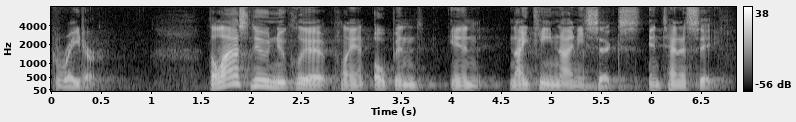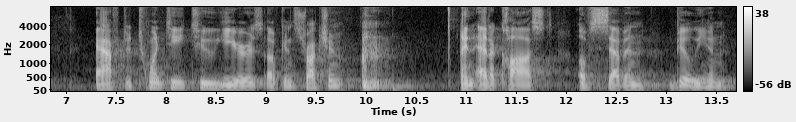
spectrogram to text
greater. The last new nuclear plant opened in 1996 in Tennessee after 22 years of construction and at a cost of $7 billion.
